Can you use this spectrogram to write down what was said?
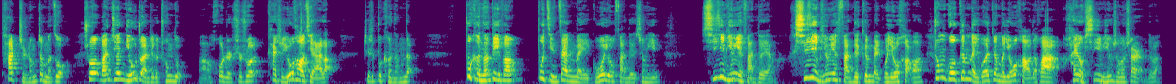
他只能这么做，说完全扭转这个冲突啊，或者是说开始友好起来了，这是不可能的。不可能地方不仅在美国有反对声音，习近平也反对啊。习近平也反对跟美国友好啊。中国跟美国这么友好的话，还有习近平什么事儿，对吧？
